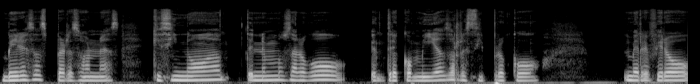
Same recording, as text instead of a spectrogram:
ver esas personas que si no tenemos algo entre comillas recíproco, me refiero,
